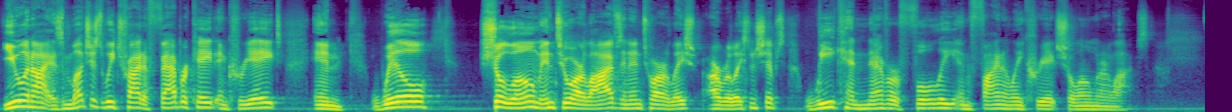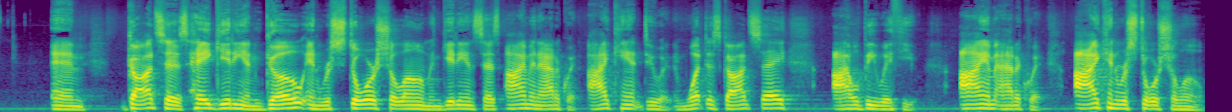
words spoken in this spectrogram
You and I, as much as we try to fabricate and create and will shalom into our lives and into our, our relationships, we can never fully and finally create shalom in our lives. And God says, Hey, Gideon, go and restore shalom. And Gideon says, I'm inadequate. I can't do it. And what does God say? I will be with you. I am adequate. I can restore shalom.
